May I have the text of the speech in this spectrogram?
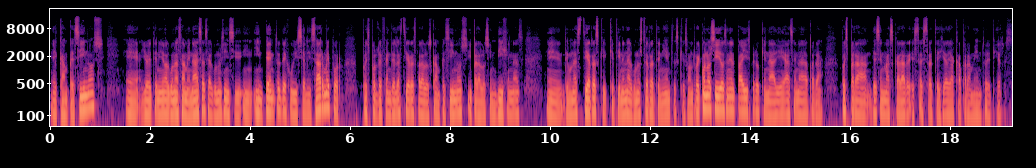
eh, campesinos. Eh, yo he tenido algunas amenazas algunos intentos de judicializarme por, pues, por defender las tierras para los campesinos y para los indígenas eh, de unas tierras que, que, tienen algunos terratenientes que son reconocidos en el país, pero que nadie hace nada para, pues, para desenmascarar esta estrategia de acaparamiento de tierras.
